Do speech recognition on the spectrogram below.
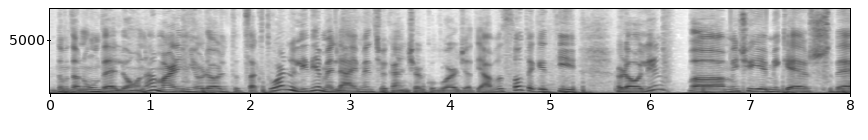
Domethënë unë dhe Elona marrim një rol të caktuar në lidhje me lajmet që kanë qarkulluar gjatë javës. Sot e ke ti rolin, ë uh, meqë je mikeshë dhe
